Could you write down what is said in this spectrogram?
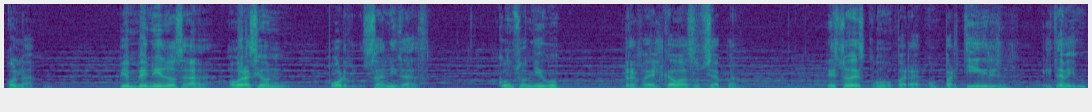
Hola, bienvenidos a Oración por Sanidad con su amigo Rafael Cavazos Chapa. Esto es como para compartir y también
